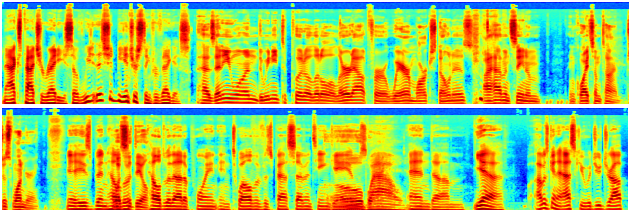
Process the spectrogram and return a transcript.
Max Pacioretty. So we, this should be interesting for Vegas. Has anyone? Do we need to put a little alert out for where Mark Stone is? I haven't seen him in quite some time. Just wondering. Yeah, he's been held What's the wi- deal? held without a point in 12 of his past 17 Oh, games. boy. Wow. And um, yeah, I was going to ask you, would you drop?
